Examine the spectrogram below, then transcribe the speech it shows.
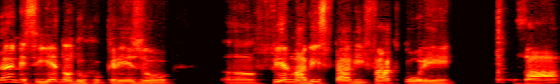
Dajme si jednoduchú krízu, firma vystaví faktúry za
